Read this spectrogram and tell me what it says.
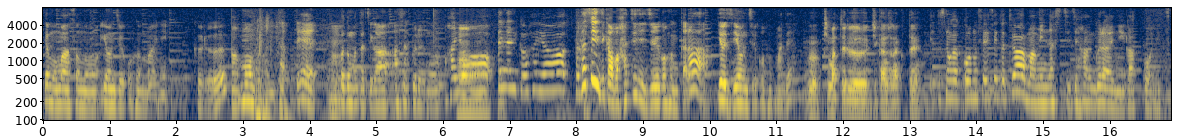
でもまあその45分前に来る、まあ、門とかに立ってうん。子供たちが朝来るの「おはあよう。何々くんおはよう」正しい時間は8時15分から4時45分まで。うん。決まってる時間じゃなくて。私の学校の先生たちは、まあ、みんな7時半ぐらいに学校に着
